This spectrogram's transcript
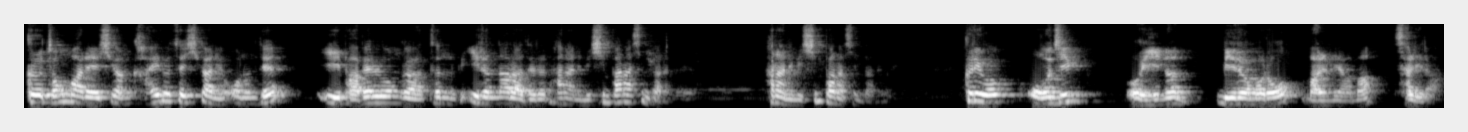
그 종말의 시간, 카이로스의 시간이 오는데 이 바벨론 같은 이런 나라들은 하나님이 심판하신다는 거예요. 하나님이 심판하신다는 거예요. 그리고 오직 의인은 믿음으로 말미암아 살리라.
